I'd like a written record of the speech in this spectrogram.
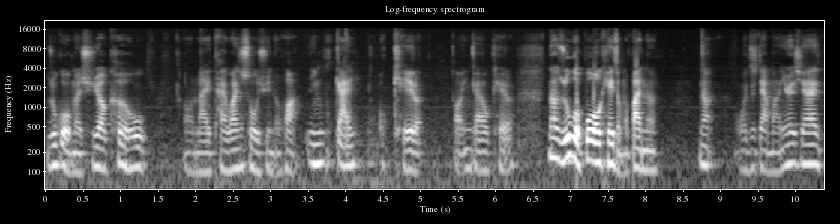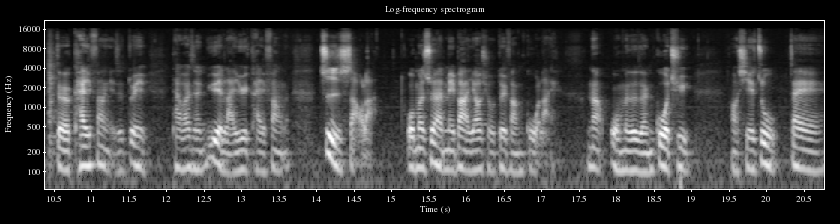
如果我们需要客户哦来台湾受训的话，应该 OK 了哦，应该 OK 了。那如果不 OK 怎么办呢？那我就讲嘛，因为现在的开放也是对台湾人越来越开放了，至少啦。我们虽然没办法要求对方过来，那我们的人过去，哦，协助在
